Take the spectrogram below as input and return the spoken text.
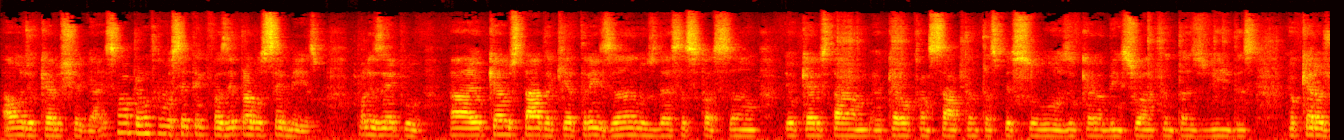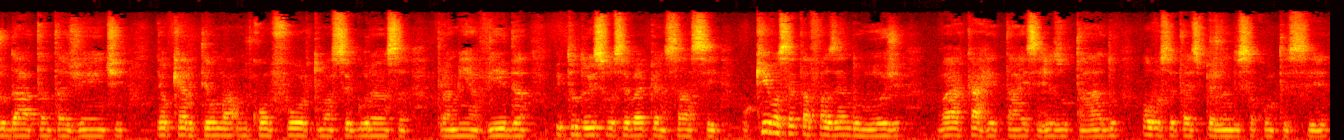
aonde eu quero chegar? Isso é uma pergunta que você tem que fazer para você mesmo. Por exemplo, ah, eu quero estar daqui a três anos dessa situação, eu quero estar, eu quero alcançar tantas pessoas, eu quero abençoar tantas vidas, eu quero ajudar tanta gente, eu quero ter uma, um conforto, uma segurança para minha vida e tudo isso você vai pensar se o que você está fazendo hoje vai acarretar esse resultado ou você está esperando isso acontecer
